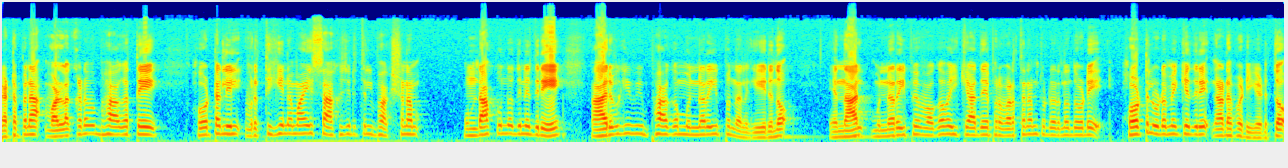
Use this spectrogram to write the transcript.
കട്ടപ്പന വള്ളക്കടവ് ഭാഗത്തെ ഹോട്ടലിൽ വൃത്തിഹീനമായ സാഹചര്യത്തിൽ ഭക്ഷണം ഉണ്ടാക്കുന്നതിനെതിരെ ആരോഗ്യ വിഭാഗം മുന്നറിയിപ്പ് നൽകിയിരുന്നു. എന്നാൽ മുന്നറിയിപ്പ് വകവയ്ക്കാതെ പ്രവർത്തനം തുടർന്നതോടെ ഹോട്ടൽ ഉടമയ്ക്കെതിരെ നടപടിയെടുത്തു.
